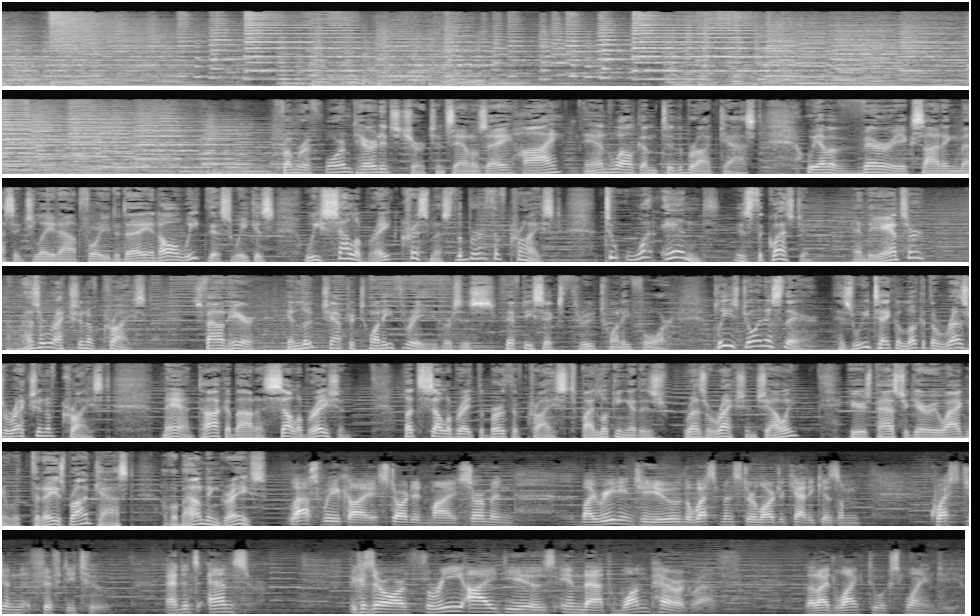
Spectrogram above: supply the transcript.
From Reformed Heritage Church in San Jose, hi, and welcome to the broadcast. We have a very exciting message laid out for you today, and all week this week as we celebrate Christmas, the birth of Christ. To what end is the question? And the answer? The resurrection of Christ. It's found here in Luke chapter 23, verses 56 through 24. Please join us there as we take a look at the resurrection of Christ. Man, talk about a celebration. Let's celebrate the birth of Christ by looking at his resurrection, shall we? Here's Pastor Gary Wagner with today's broadcast of Abounding Grace. Last week I started my sermon by reading to you the Westminster Larger Catechism, question 52, and its answer. Because there are three ideas in that one paragraph that I'd like to explain to you.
